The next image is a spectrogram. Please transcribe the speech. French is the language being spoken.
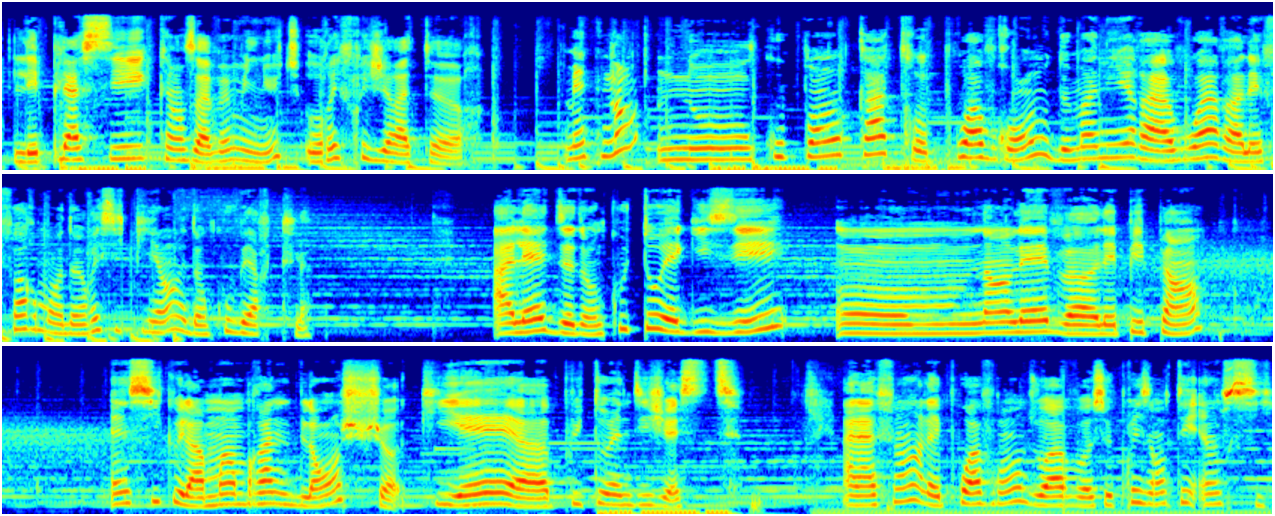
les placer 15 à 20 minutes au réfrigérateur. Maintenant, nous coupons 4 poivrons de manière à avoir les formes d'un récipient et d'un couvercle. À l'aide d'un couteau aiguisé, on enlève les pépins ainsi que la membrane blanche qui est euh, plutôt indigeste. À la fin, les poivrons doivent se présenter ainsi.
